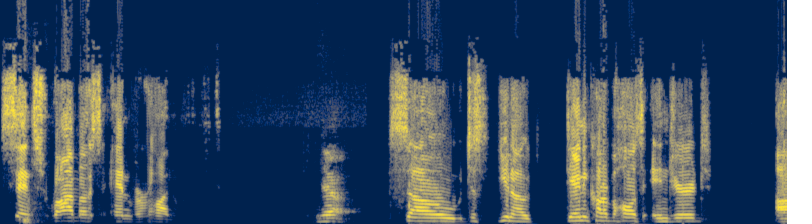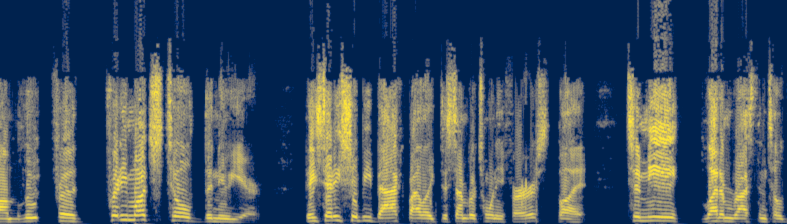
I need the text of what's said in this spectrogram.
since Ramos and Varane yeah. So just you know, Dani Carvajal's injured, um, for pretty much till the new year. They said he should be back by like December twenty first, but to me, let him rest until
